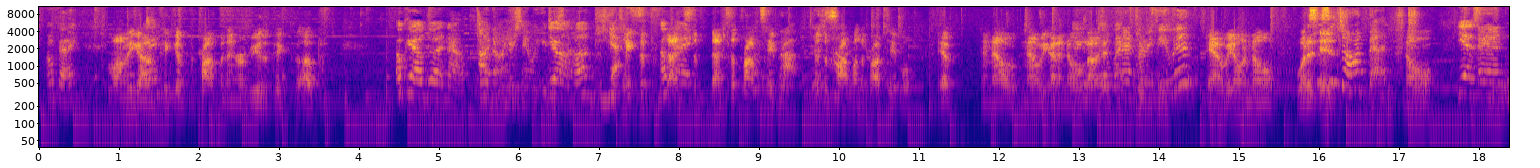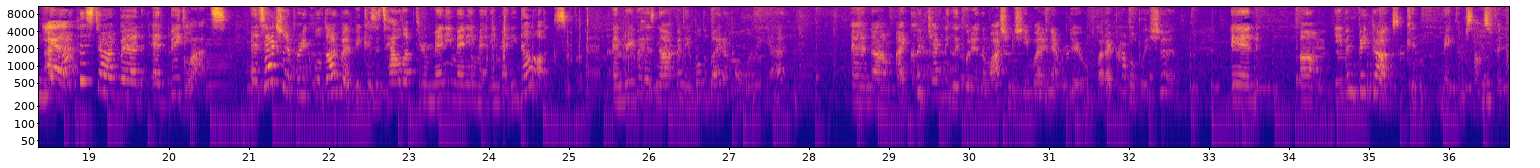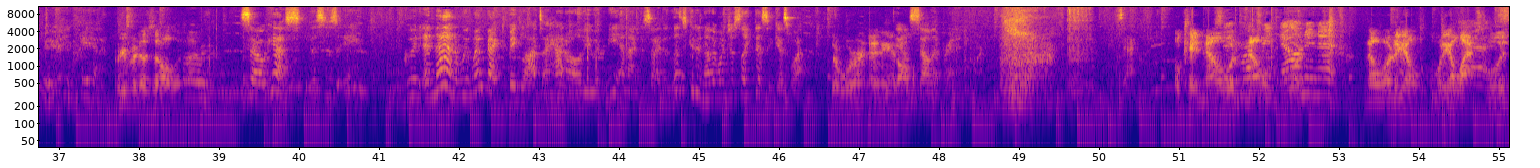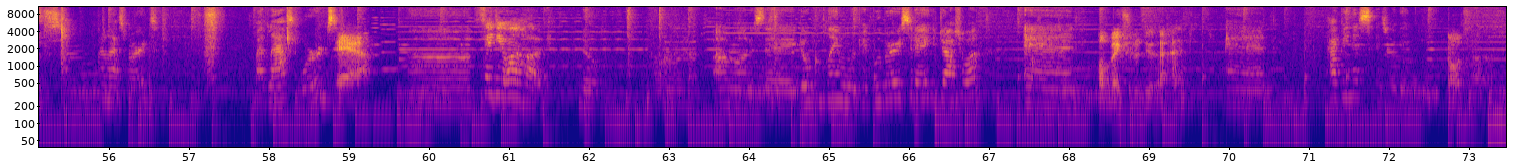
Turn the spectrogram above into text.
Okay. Mommy gotta pick up the prop and then review the pick up. Okay, I'll do it now. I don't understand what you Do you just want said. hug? Yes. Take the Okay. that's the that's the prop What's the table. prop? There's a prop on the prop table. Yep. And now now we gotta know And about go it. I have to review it. Yeah, we don't know what this it is is. a dog bed. No. Yes. And yeah. I got this dog bed at Big Lots. And it's actually a pretty cool dog bed because it's held up through many, many, many, many dogs. And Reba has not been able to bite a hole in it yet. And um, I could technically put it in the washing machine, but I never do. But I probably should. And um, even big dogs can make themselves fit into it. Reba does it all the time. So yes, this is a good. And then we went back to Big Lots. I had all of you with me, and I decided let's get another one just like this. And guess what? There weren't any They at all. don't sell that brand anymore. Exactly. Okay, now Sit what now Ruffy down what, in it. now what are your what are your last words? My last words. My last words. Yeah. Uh, Say, do you want a hug? I want to say, don't complain when we pick blueberries today, Joshua. And I'll make sure to do that. and happiness is within you. No, it's not.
